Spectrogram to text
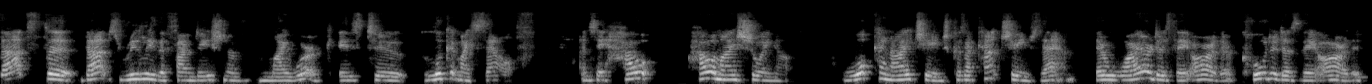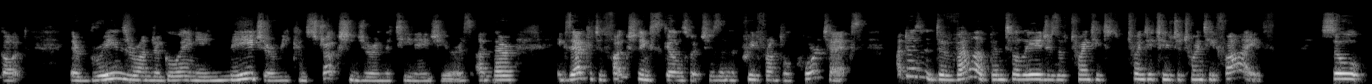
that's the that's really the foundation of my work is to look at myself and say how how am i showing up? What can i change? Because i can't change them. They're wired as they are. They're coded as they are. They've got their brains are undergoing a major reconstruction during the teenage years and their executive functioning skills which is in the prefrontal cortex that doesn't develop until the ages of 20 to 22 to 25 so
